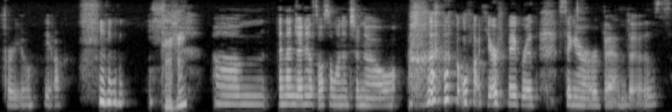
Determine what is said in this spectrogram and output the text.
for you. Yeah. hmm Um, and then Janice also wanted to know what your favorite singer or band is.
